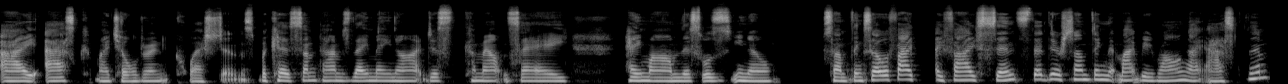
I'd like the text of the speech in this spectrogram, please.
I ask my children questions because sometimes they may not just come out and say, "Hey mom, this was, you know, something." So if I if I sense that there's something that might be wrong, I ask them,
